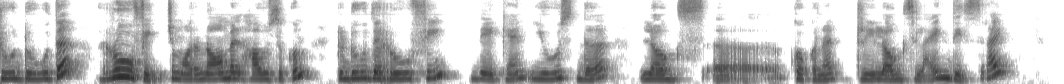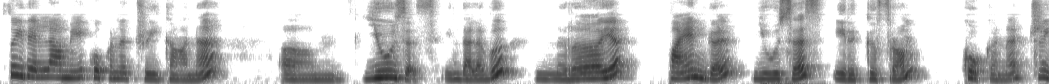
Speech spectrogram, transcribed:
டு டூ த ரூஃபிங் சும்மா ஒரு நார்மல் ஹவுஸுக்கும் to do the roofing they can use the logs coconut tree logs like this right So இது எல்லாமே கோகோனட் ட்ரீக்கான யூசஸ் um, இந்த அளவு நிறைய பயன்கள் யூசஸ் இருக்குது ஃப்ரம் கோகோனட் ட்ரீ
